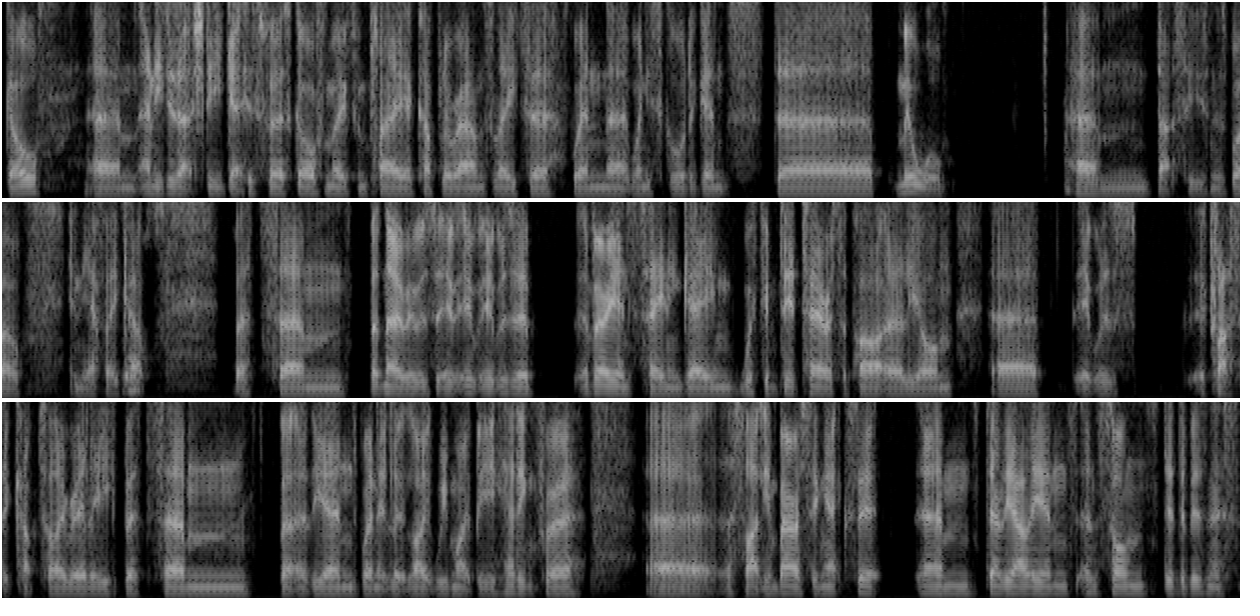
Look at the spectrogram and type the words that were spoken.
goal. Um, and he did actually get his first goal from open play a couple of rounds later when uh, when he scored against uh, Millwall um, that season as well in the FA Cup. But um, but no, it was it, it was a, a very entertaining game. Wycombe did tear us apart early on. Uh, it was a classic cup tie, really. But um, but at the end, when it looked like we might be heading for a, uh, a slightly embarrassing exit, um, Dele Alli and, and Son did the business.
